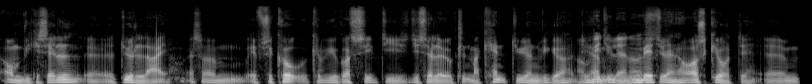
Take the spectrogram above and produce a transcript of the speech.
om vi kan sælge øh, dyrt eller ej. Altså FCK kan vi jo godt se, de, de sælger jo markant dyrere, end vi gør. Og Midtjylland også. Midtjylland har også gjort det. Øhm,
